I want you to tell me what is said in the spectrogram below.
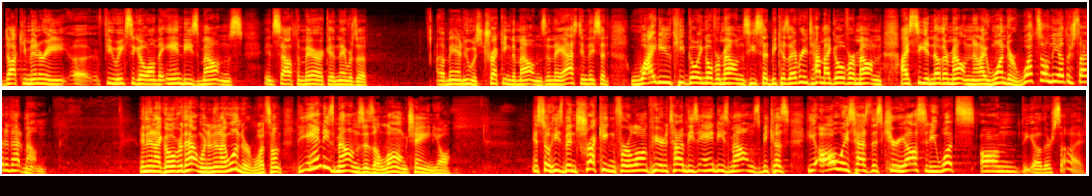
documentary uh, a few weeks ago on the Andes Mountains in South America, and there was a a man who was trekking the mountains and they asked him they said why do you keep going over mountains? He said because every time i go over a mountain i see another mountain and i wonder what's on the other side of that mountain? And then i go over that one and then i wonder what's on the andes mountains is a long chain y'all. And so he's been trekking for a long period of time these andes mountains because he always has this curiosity what's on the other side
